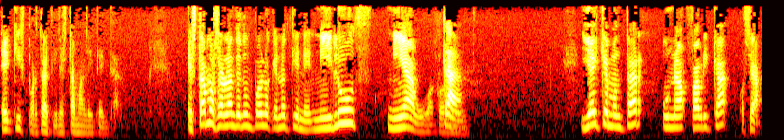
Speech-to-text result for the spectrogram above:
X portátil, esta maleta y tal. Estamos hablando de un pueblo que no tiene ni luz ni agua. Claro. Y hay que montar una fábrica, o sea,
